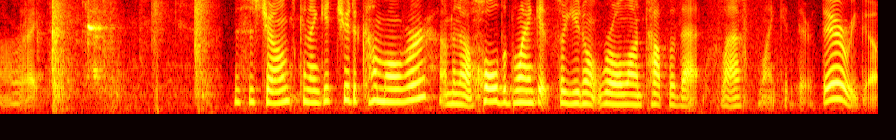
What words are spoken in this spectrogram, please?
All right. Mrs. Jones, can I get you to come over? I'm going to hold the blanket so you don't roll on top of that last blanket there. There we go.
